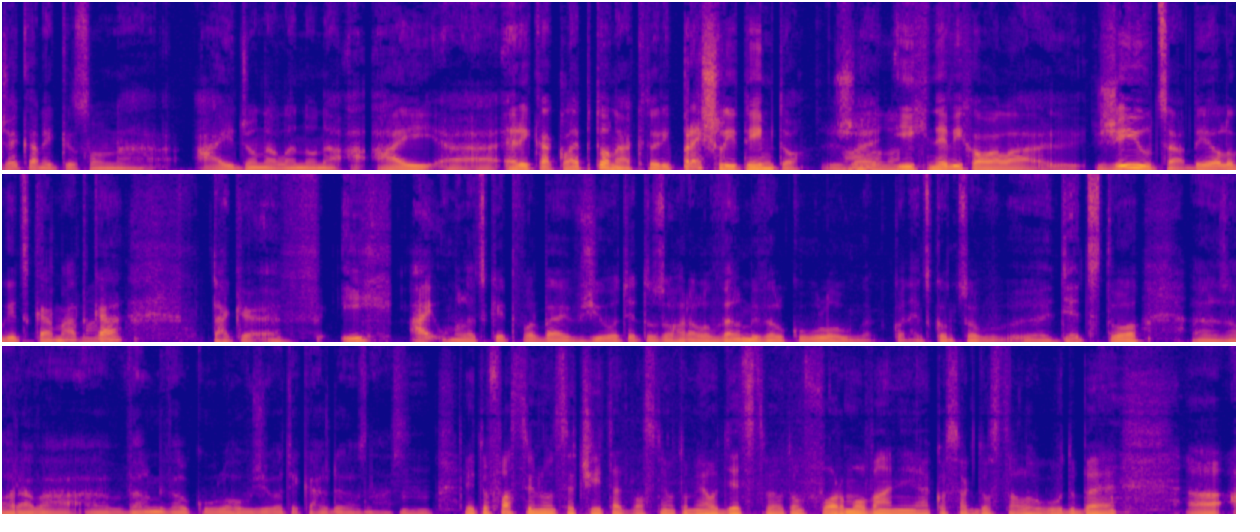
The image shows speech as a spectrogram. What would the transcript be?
Jacka Nicholsona, aj Johna Lennona a aj Erika Claptona, ktorí prešli týmto, že Áno. ich nevychovala žijúca biologická matka, tak e, v ich aj umeleckej tvorbe, aj v živote to zohralo veľmi veľkú úlohu. Konec koncov e, detstvo e, zohráva veľmi veľkú úlohu v živote každého z nás. Mhm. Je to fascinujúce čítať vlastne o tom jeho detstve, o tom formovaní, ako sa dostal k hudbe. A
